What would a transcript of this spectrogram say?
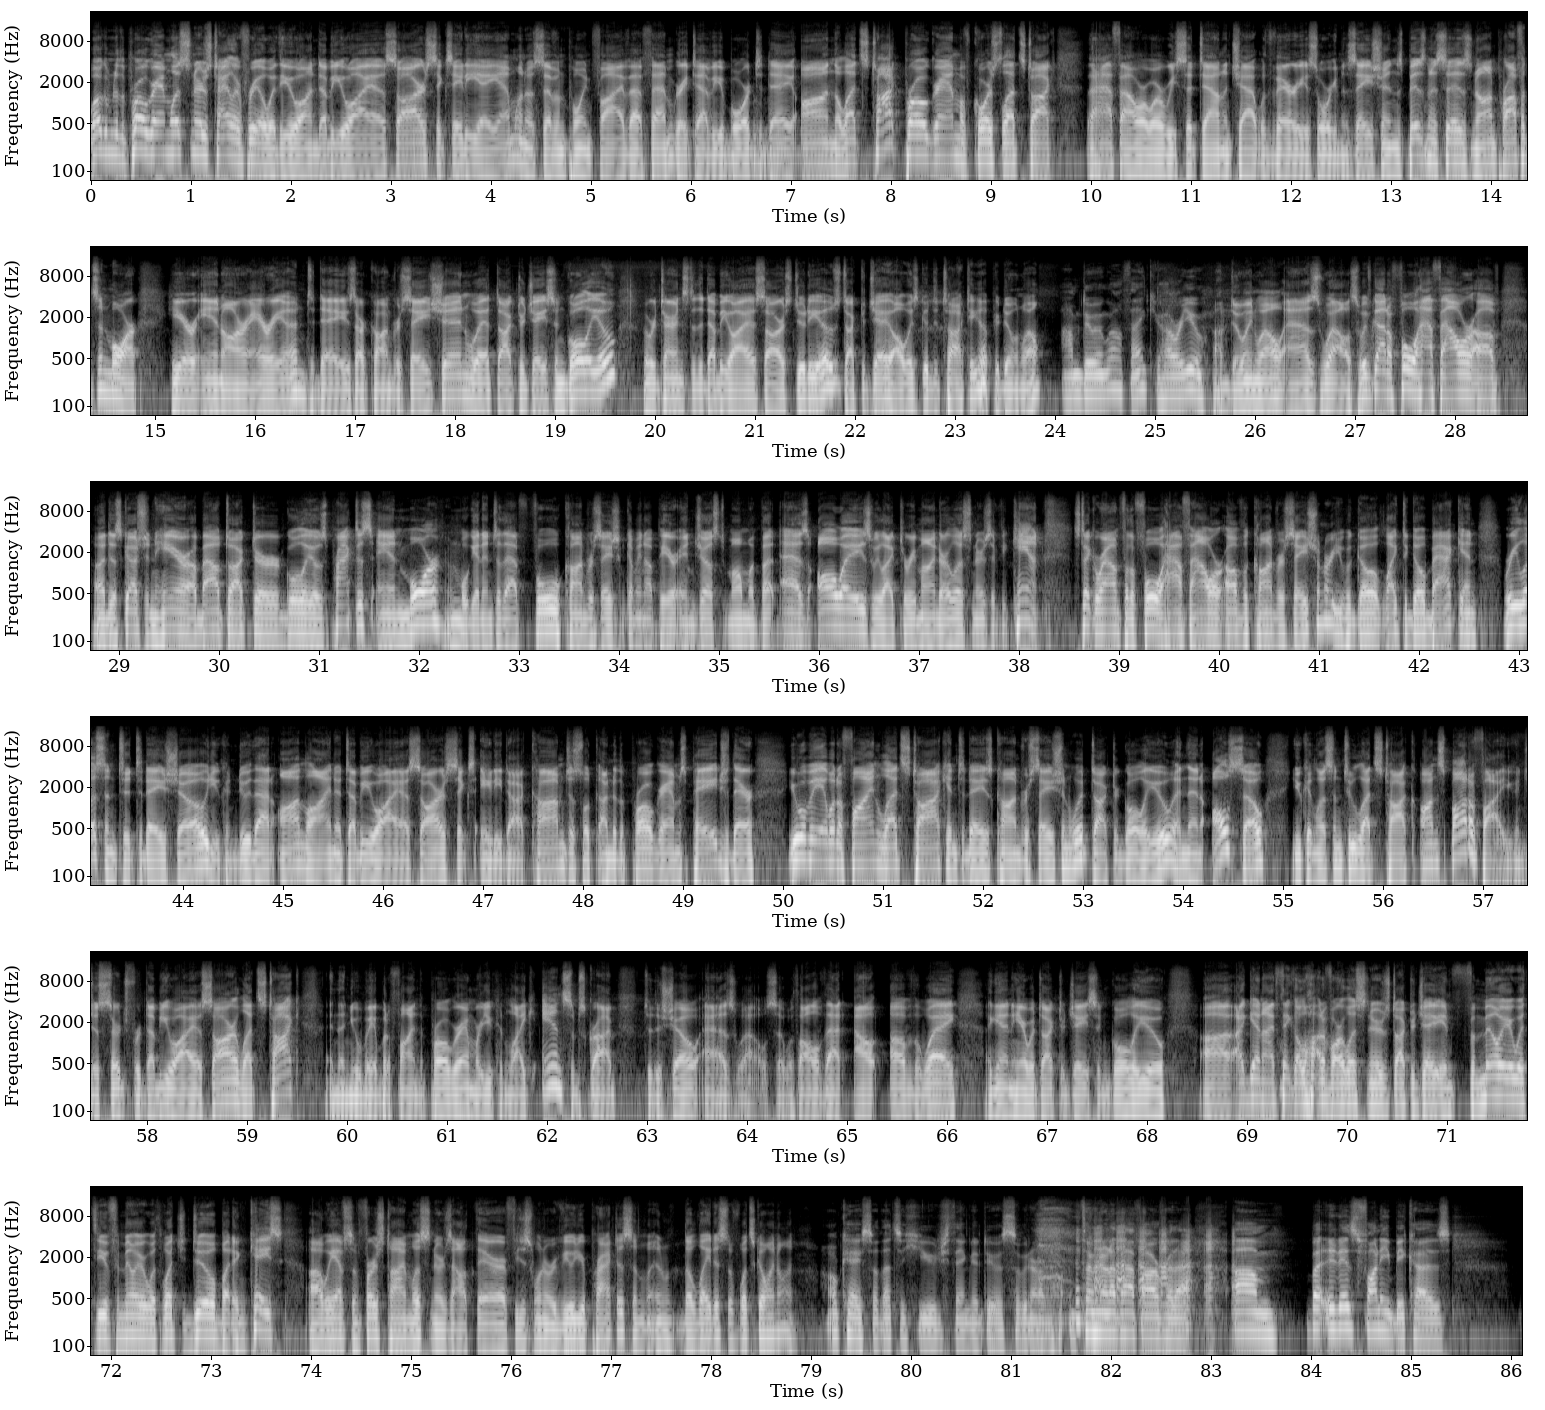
Welcome to the program, listeners. Tyler Frio with you on WISR 680 AM, 107.5 FM. Great to have you aboard today on the Let's Talk program. Of course, Let's Talk, the half hour where we sit down and chat with various organizations, businesses, nonprofits, and more here in our area. And today's our conversation with Dr. Jaison Golojuh, who returns to the WISR studios. Dr. J, always good to talk to you. Hope you're doing well. I'm doing well. Thank you. How are you? I'm doing well as well. So we've got a full half hour of uh, discussion here about Dr. Golojuh's practice and more, and we'll get into that full conversation coming up here in just a moment. But as always, we like to remind our listeners if you can't stick around for the full half hour of the conversation, or you would go like to go back and re-listen to today's show, you can do that online at wisr680.com. Just look under the programs page there. You will be able to find Let's Talk in today's conversation with Dr. Goliou. And then also, you can listen to Let's Talk on Spotify. You can just search for WISR Let's Talk, and then you'll be able to find the program where you can like and subscribe to the show as well. So, with all of that out of the way, again, here with Dr. Jaison Golojuh. Uh, again, I think a lot of our listeners, Dr. J, and familiar with you, familiar with what you do, but in case uh, we have some first time listeners out there, if you just want to review your practice and, and the latest of what's going on. Okay, so that's a huge thing to do. So we don't have so we don't have a half hour for that. Um, but it is funny because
